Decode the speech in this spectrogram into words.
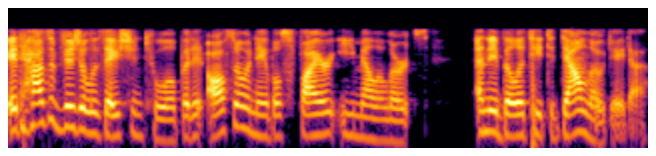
It has a visualization tool, but it also enables fire email alerts and the ability to download data.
